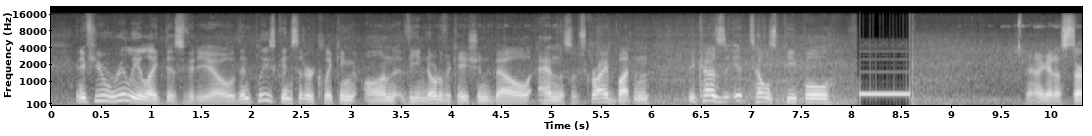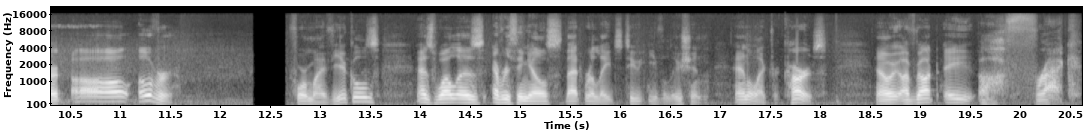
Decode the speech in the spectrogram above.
And if you really like this video, then please consider clicking on the notification bell and the subscribe button because it tells people Now I gotta start all over for my vehicles, as well as everything else that relates to evolution and electric cars. Now I've got a oh, frack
